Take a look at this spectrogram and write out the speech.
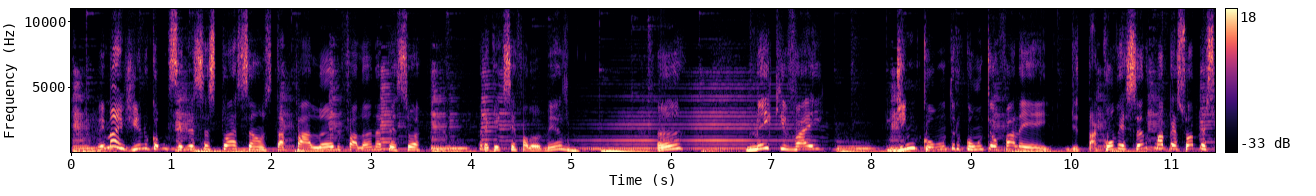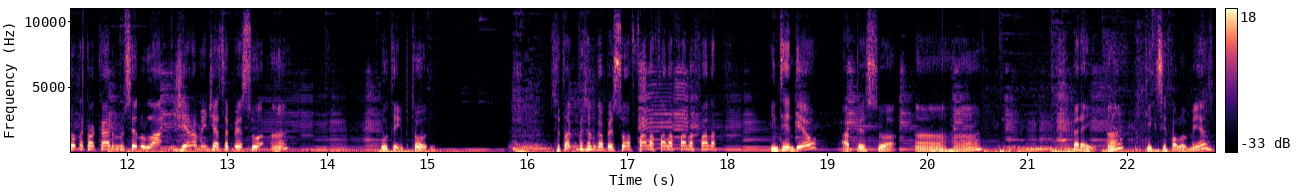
Eu imagino como que seria essa situação. Você tá falando, falando, a pessoa. Peraí, o que, que você falou mesmo? Hã? Meio que vai de encontro com o que eu falei. De estar tá conversando com uma pessoa, a pessoa tá com a cara no celular. E geralmente essa pessoa, hã? O tempo todo. Você tá conversando com a pessoa, fala, fala, fala, fala. Entendeu? A pessoa, aham. Peraí, hã? O que, que você falou mesmo?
